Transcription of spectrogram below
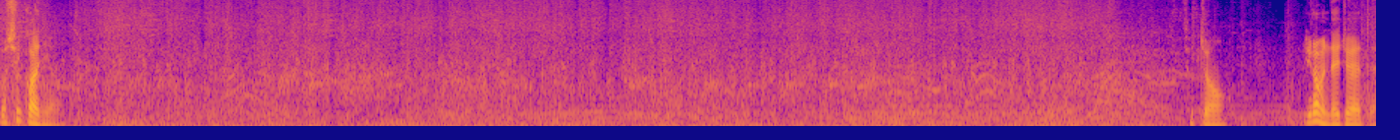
또칠거 아니야. 쳤죠. 이러면 내줘야 돼.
